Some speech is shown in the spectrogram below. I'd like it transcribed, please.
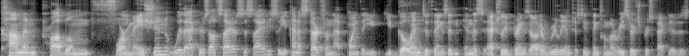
common problem formation with actors outside of society. So you kind of start from that point that you, you go into things. And, and this actually brings out a really interesting thing from a research perspective is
